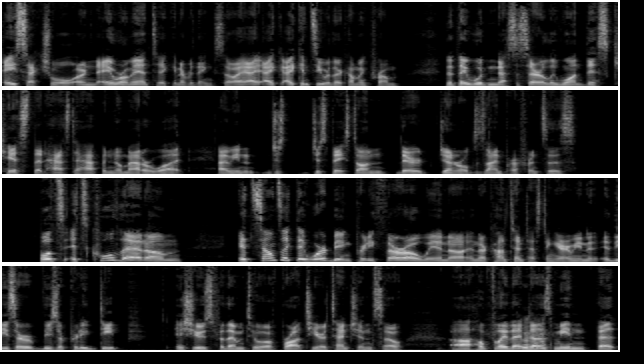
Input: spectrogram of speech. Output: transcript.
asexual or aromantic and everything. So I, I I can see where they're coming from. That they wouldn't necessarily want this kiss that has to happen no matter what. I mean, just just based on their general design preferences. Well, it's it's cool that um, it sounds like they were being pretty thorough in uh, in their content testing here. I mean, these are these are pretty deep issues for them to have brought to your attention. So uh, hopefully that mm-hmm. does mean that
